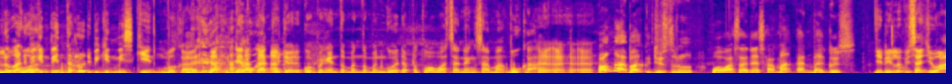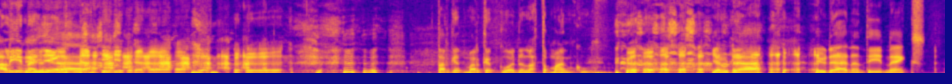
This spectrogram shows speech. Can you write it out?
Lu nggak dibikin pinter, lu dibikin miskin. Bukan. Dia bukan tujuan gue pengen teman-teman gue dapat wawasan yang sama. Bukan. Oh nggak bagus justru wawasannya sama kan bagus. Jadi lu bisa jualin anjing. Target marketku adalah temanku. ya udah, ya udah nanti next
